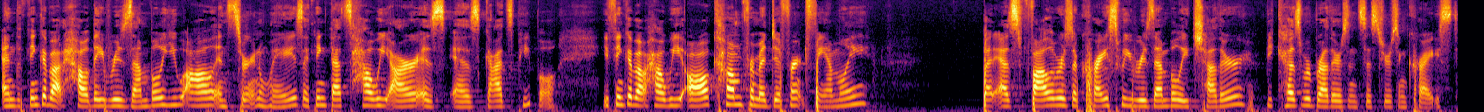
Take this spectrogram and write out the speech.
and to think about how they resemble you all in certain ways. I think that's how we are as as God's people. You think about how we all come from a different family, but as followers of Christ, we resemble each other because we're brothers and sisters in Christ.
